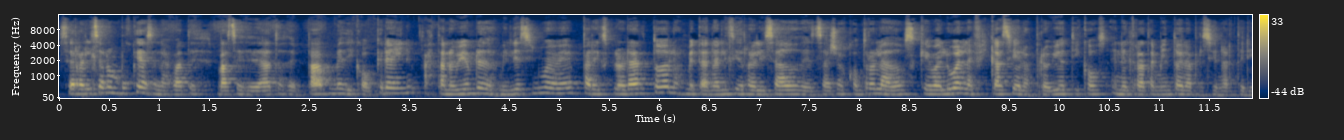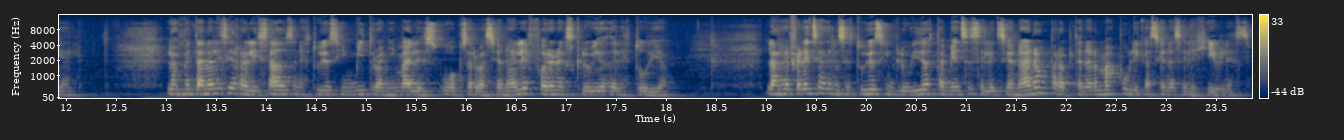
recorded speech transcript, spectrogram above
Se realizaron búsquedas en las bases de datos de PubMed y Cochrane hasta noviembre de 2019 para explorar todos los metaanálisis realizados de ensayos controlados que evalúan la eficacia de los probióticos en el tratamiento de la presión arterial. Los metaanálisis realizados en estudios in vitro animales u observacionales fueron excluidos del estudio. Las referencias de los estudios incluidos también se seleccionaron para obtener más publicaciones elegibles.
